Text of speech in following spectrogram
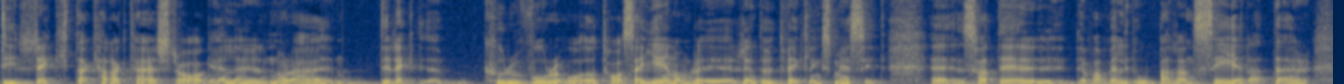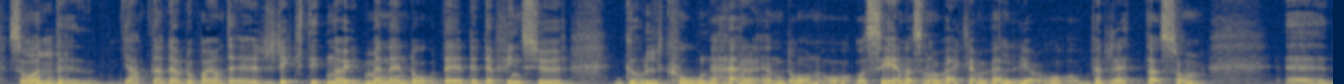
direkta karaktärsdrag eller några direkt eh, kurvor att ta sig igenom eh, rent utvecklingsmässigt. Eh, så att det, det var väldigt obalanserat där. Så mm. att, ja, där, då var jag inte riktigt nöjd. Men ändå, det, det, det finns ju guldkorn här ändå och, och scener som de verkligen väljer att berätta som Eh,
